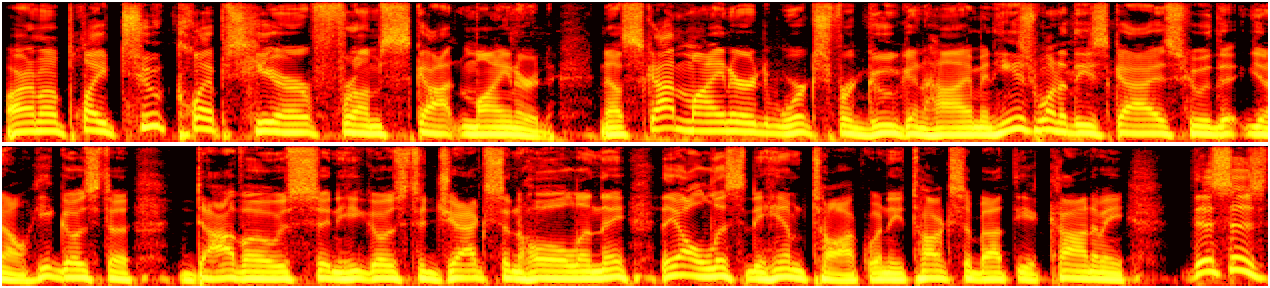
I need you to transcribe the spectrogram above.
All right, I'm going to play two clips here from Scott Minerd. Now, Scott Minerd works for Guggenheim, and he's one of these guys who, you know, he goes to Davos and he goes to Jackson Hole, and they, they all listen to him talk when he talks about the economy. This is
